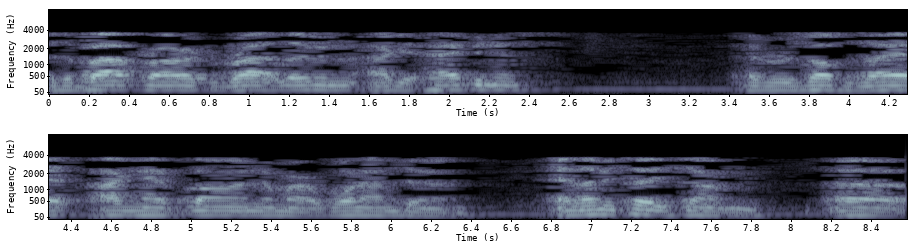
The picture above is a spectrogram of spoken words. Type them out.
as a byproduct of right living. I get happiness. As a result of that, I can have fun no matter what I'm doing. And let me tell you something. Uh,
